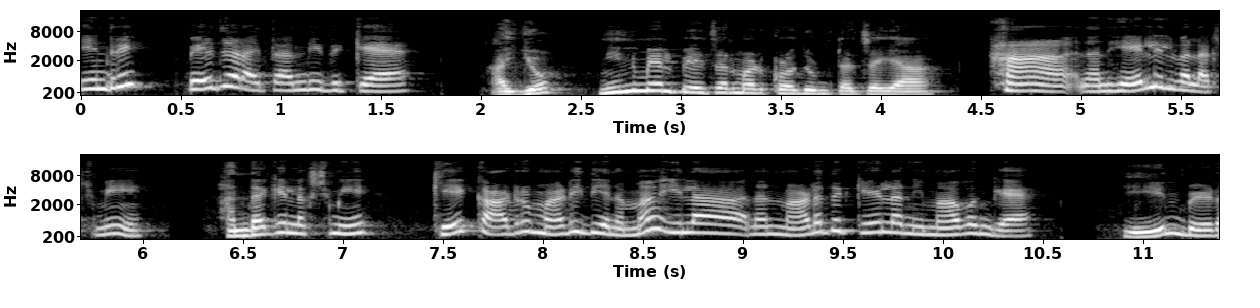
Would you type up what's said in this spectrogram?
ಏನ್ರಿ? ಬೇಜಾರಾಯ್ತಾ ಅಂದಿದ್ದಕ್ಕೆ ಅಯ್ಯೋ ನಿನ್ ಮೇಲೆ ಬೇಜಾರ್ ಮಾಡ್ಕೊಳ್ಳೋದುಂಟ ಜಯ? ಹಾ ನಾನು ಹೇಳಿಲ್ವಾ ಲಕ್ಷ್ಮಿ? ಅಂದಾಗೆ ಲಕ್ಷ್ಮಿ ಕೇಕ್ ಆರ್ಡರ್ ಮಾಡಿದ್ಯೇನಮ್ಮ ಇಲ್ಲ ನಾನು ಮಾಡೋದಕ್ಕೆ ಕೇಳ ನಿಮ್ಮ ಮಾವಂಗೆ? ಏನ್ ಬೇಡ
